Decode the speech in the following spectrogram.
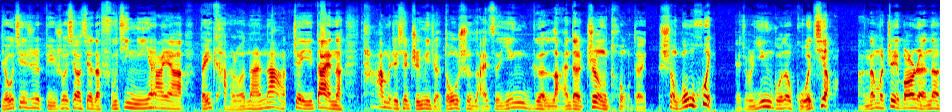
尤其是比如说像现在弗吉尼亚呀、北卡罗来纳这一带呢，他们这些殖民者都是来自英格兰的正统的圣公会，也就是英国的国教。啊，那么这帮人呢，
